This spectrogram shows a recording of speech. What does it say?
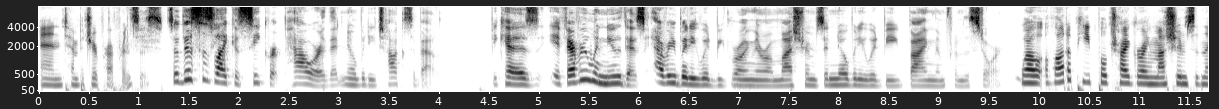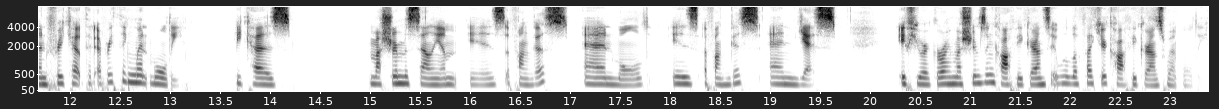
and temperature preferences. So this is like a secret power that nobody talks about. Because if everyone knew this, everybody would be growing their own mushrooms and nobody would be buying them from the store. Well, a lot of people try growing mushrooms and then freak out that everything went moldy because mushroom mycelium is a fungus and mold is a fungus. And yes, if you are growing mushrooms in coffee grounds, it will look like your coffee grounds went moldy.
